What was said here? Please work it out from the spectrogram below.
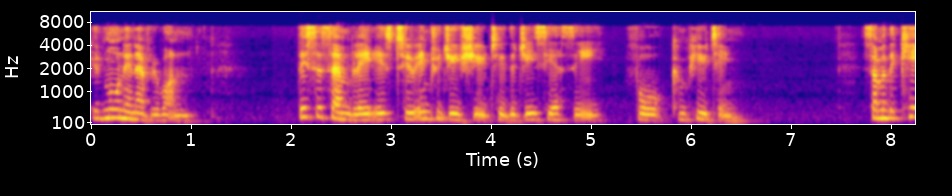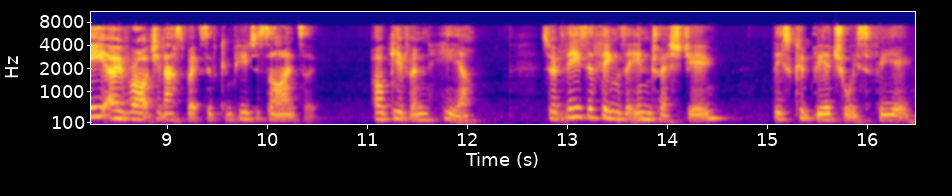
Good morning everyone. This assembly is to introduce you to the GCSE for computing. Some of the key overarching aspects of computer science are given here. So if these are things that interest you, this could be a choice for you.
